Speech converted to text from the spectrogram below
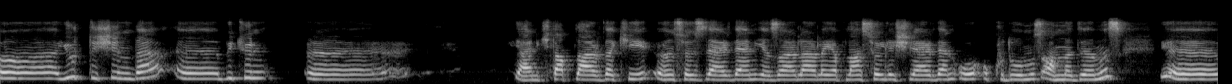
Ee, yurt dışında e, bütün e, yani kitaplardaki ön sözlerden, yazarlarla yapılan söyleşilerden o okuduğumuz, anladığımız e,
